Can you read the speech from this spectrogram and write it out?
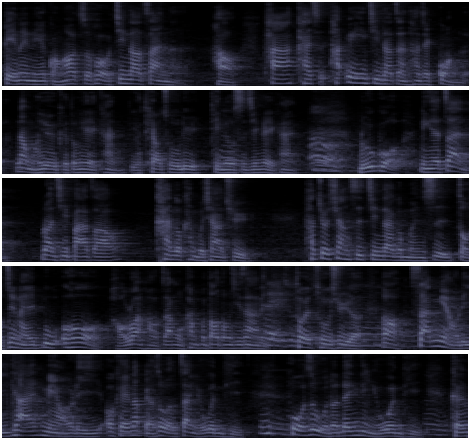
点了你的广告之后，进到站了。好，他开始，他愿意进到站，他在逛了。那我们有一个东西可以看，有跳出率、停留时间可以看。嗯，如果你的站乱七八糟，看都看不下去。他就像是进到一个门市，走进来一步，哦，好乱好脏，我看不到东西在哪里，退出去了。哦，三秒离开，秒离，OK，那表示我的站有问题，或者是我的 landing 有问题，可能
